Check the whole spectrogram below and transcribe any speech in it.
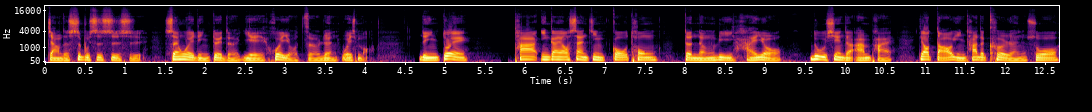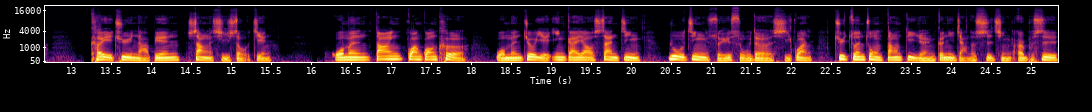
讲的是不是事实，身为领队的也会有责任。为什么？领队他应该要善尽沟通的能力，还有路线的安排，要导引他的客人说可以去哪边上洗手间。我们当观光客，我们就也应该要善尽。入境随俗的习惯，去尊重当地人跟你讲的事情，而不是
